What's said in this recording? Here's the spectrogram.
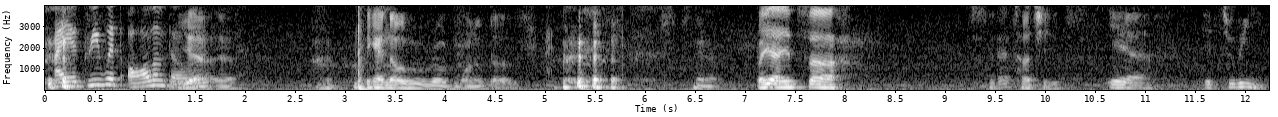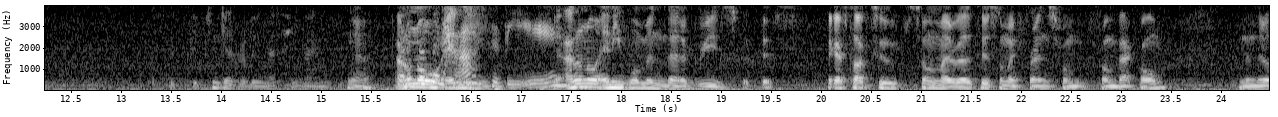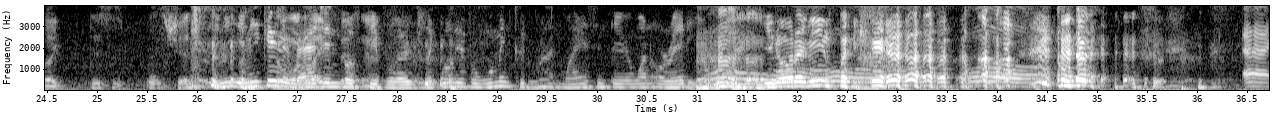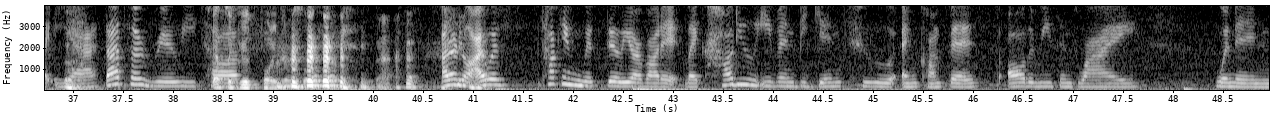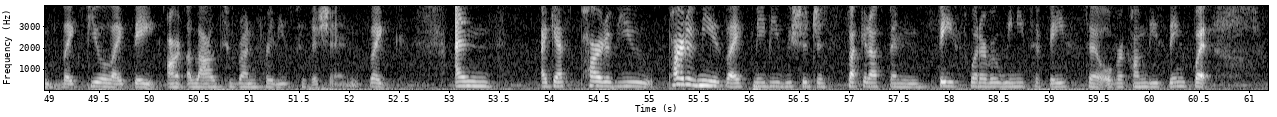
I agree with all of those. Yeah, yeah. I think I know who wrote one of those. yeah. But yeah, it's uh it's it's touchy. It's Yeah, it's really it's, it can get really messy, man. Yeah, But I don't it know doesn't any. have to be. Yeah, I don't know any woman that agrees with this. Like I've talked to some of my relatives, some of my friends from from back home, and then they're like, "This is bullshit." and, you, and you can No imagine likes it, those yeah. people that are just like, well, if a woman could run, why isn't there one already? Oh. you know what I mean? Like, Uh, yeah, that's a really tough. That's a good point, Russell. I don't know. I was talking with Delia about it. Like, how do you even begin to encompass all the reasons why women like feel like they aren't allowed to run for these positions? Like, and I guess part of you, part of me is like maybe we should just suck it up and face whatever we need to face to overcome these things, but.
